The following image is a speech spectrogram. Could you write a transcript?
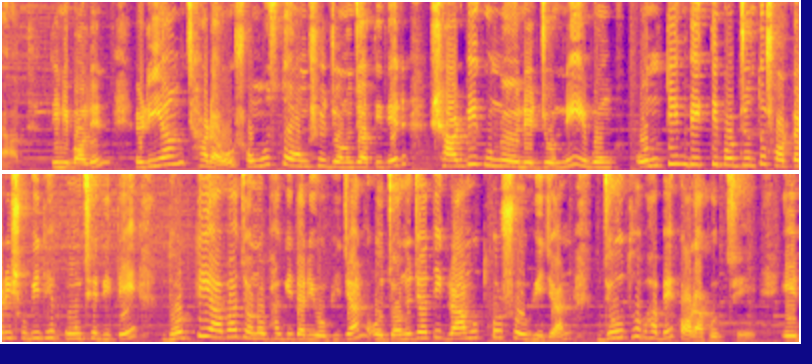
নাথ। তিনি বলেন, রিয়াং ছাড়াও সমস্ত অংশের জনজাতিদের সার্বিক উন্নয়নের জন্য এবং অন্তিম ব্যক্তি পর্যন্ত সরকারি সুবিধে পৌঁছে দিতে ধরতি আবা জনভাগিদারি অভিযান ও জনজাতি গ্রাম উৎকর্ষ অভিযান যৌথভাবে করা হচ্ছে। এর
